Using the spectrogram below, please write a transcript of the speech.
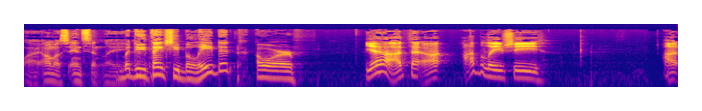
like almost instantly. But do you think she believed it, or Yeah, I think I I believe she. I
